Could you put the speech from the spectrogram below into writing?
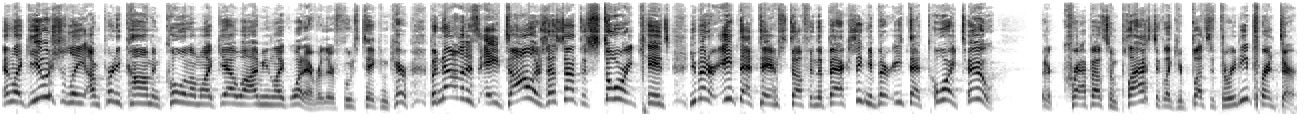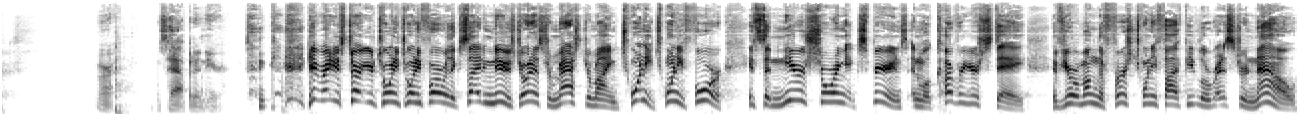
And like usually I'm pretty calm and cool, and I'm like, yeah, well, I mean, like whatever, their food's taken care of. But now that it's eight dollars, that's not the story, kids. You better eat that damn stuff in the back seat, and you better eat that toy too. Better crap out some plastic like your butt's a 3D printer. All right, what's happening here? Get ready to start your 2024 with exciting news. Join us for Mastermind 2024. It's the near-shoring experience and will cover your stay. If you're among the first 25 people to register now,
